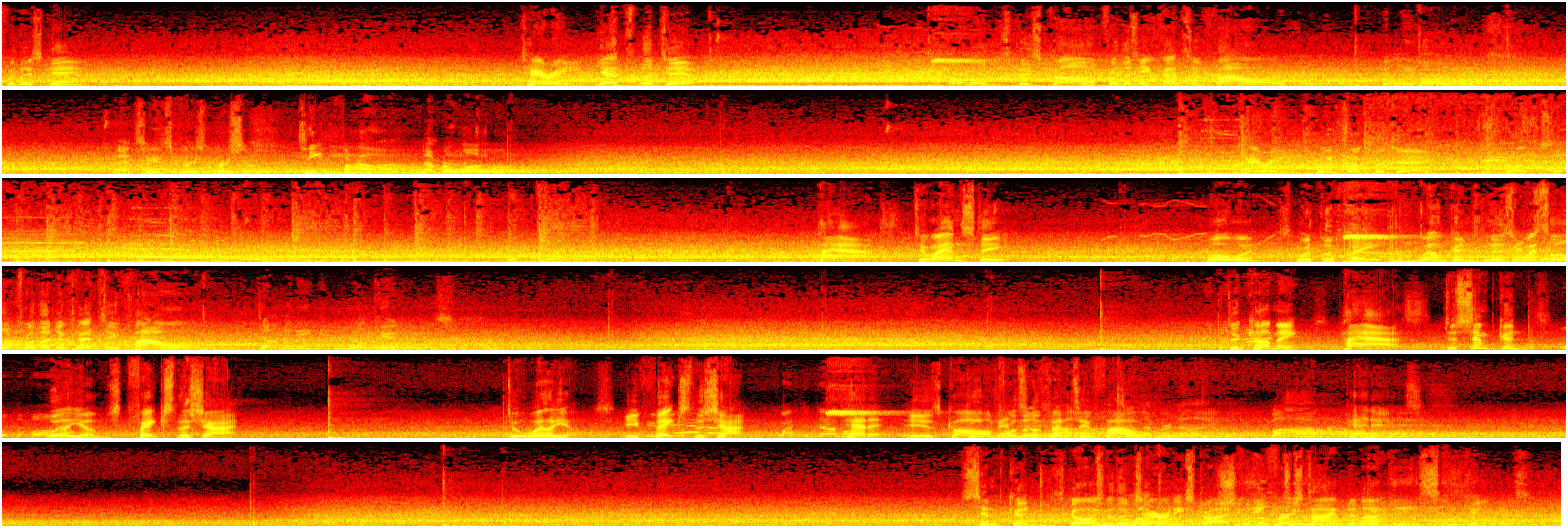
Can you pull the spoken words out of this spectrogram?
for this game. Terry gets the tip. Owens is called for the defensive foul. Billy Owens. That's his first personal team foul, number one. Terry puts up the J. Strokes it. To Anstey. Owens with the fake. Wilkins is whistled for the defensive foul. Dominique Wilkins. To Cummings. Pass to Simpkins. Williams fakes the shot. To Williams. He fakes the shot. Pettit is called for the defensive to foul. number nine, Bob Pettit. Simpkins going to the charity stripe for the first time tonight. Ricky Simpkins.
